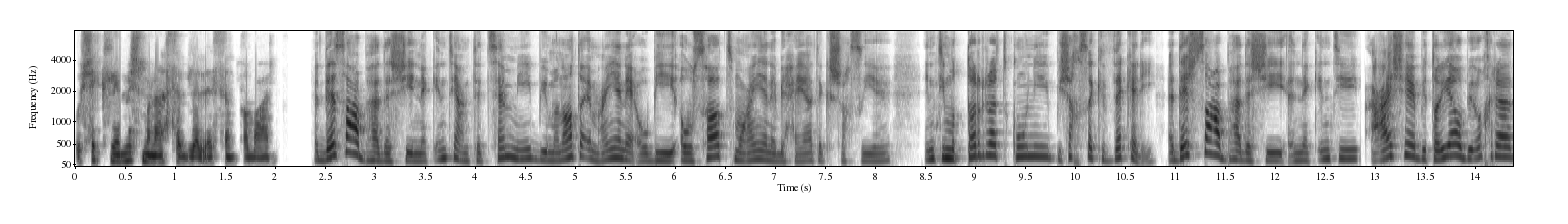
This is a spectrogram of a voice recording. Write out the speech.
وشكلي مش مناسب للاسم طبعا. قد صعب هذا الشيء إنك أنت عم تتسمي بمناطق معينة أو بأوساط معينة بحياتك الشخصية؟ أنت مضطرة تكوني بشخصك الذكري. قديش صعب هذا الشيء إنك أنت عايشة بطريقة أو بأخرى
